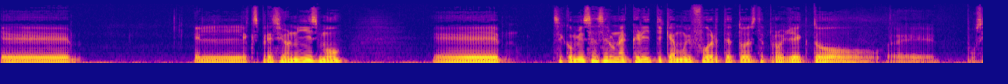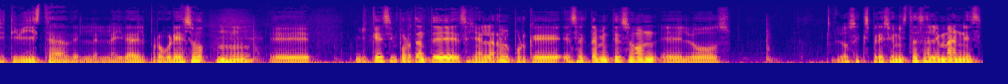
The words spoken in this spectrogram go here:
eh, el expresionismo se comienza a hacer una crítica muy fuerte a todo este proyecto positivista de la, idea del progreso. y que es importante señalarlo porque exactamente son los los expresionistas alemanes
